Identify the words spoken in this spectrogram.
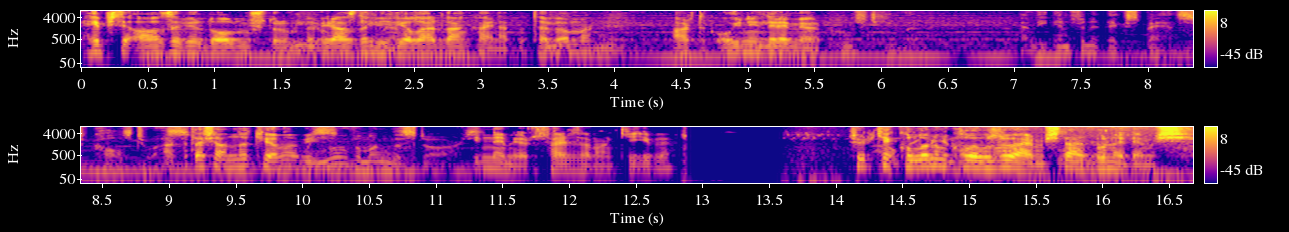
hepsi ağza bir dolmuş durumda. Biraz da videolardan kaynaklı tabi ama artık oyun indiremiyorum. Arkadaş anlatıyor ama biz dinlemiyoruz her zamanki gibi. Türkiye kullanım kılavuzu vermişler. Bu ne demiş.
